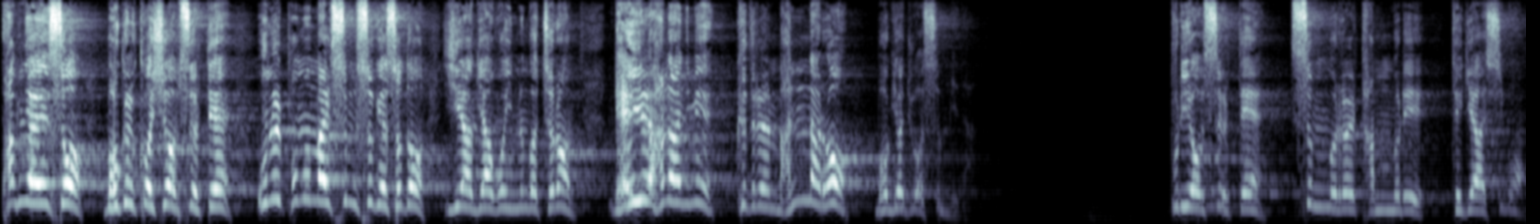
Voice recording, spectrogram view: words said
광야에서 먹을 것이 없을 때 오늘 본문 말씀 속에서도 이야기하고 있는 것처럼 매일 하나님이 그들을 만나러 먹여주었습니다. 불이 없을 때 쓴물을 단물이 되게 하시고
